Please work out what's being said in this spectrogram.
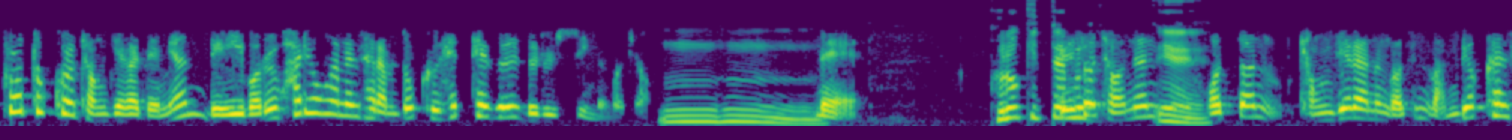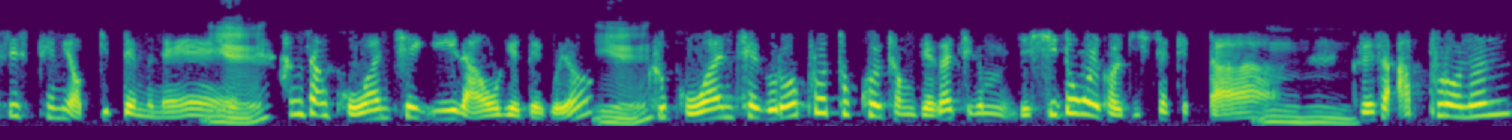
프로토콜 경제가 되면 네이버를 활용하는 사람도 그 혜택을 누릴 수 있는 거죠. 음. 네. 그렇기 때문에 그래서 저는 예. 어떤 경제라는 것은 완벽한 시스템이 없기 때문에 예. 항상 보완책이 나오게 되고요. 예. 그 보완책으로 프로토콜 경제가 지금 이제 시동을 걸기 시작했다. 음. 그래서 앞으로는 어,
